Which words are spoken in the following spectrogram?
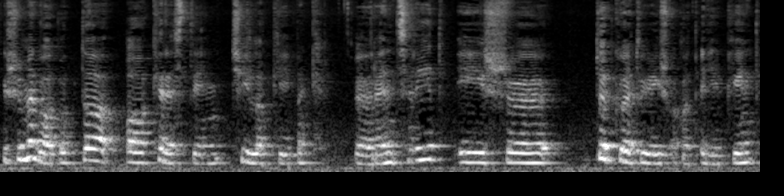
és ő megalkotta a keresztény csillagképek rendszerét, és több követője is akadt egyébként.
